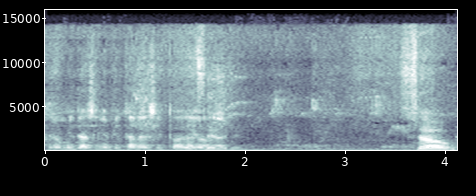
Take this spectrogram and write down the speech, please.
pero humildad significa necesito a That's the idea. So,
